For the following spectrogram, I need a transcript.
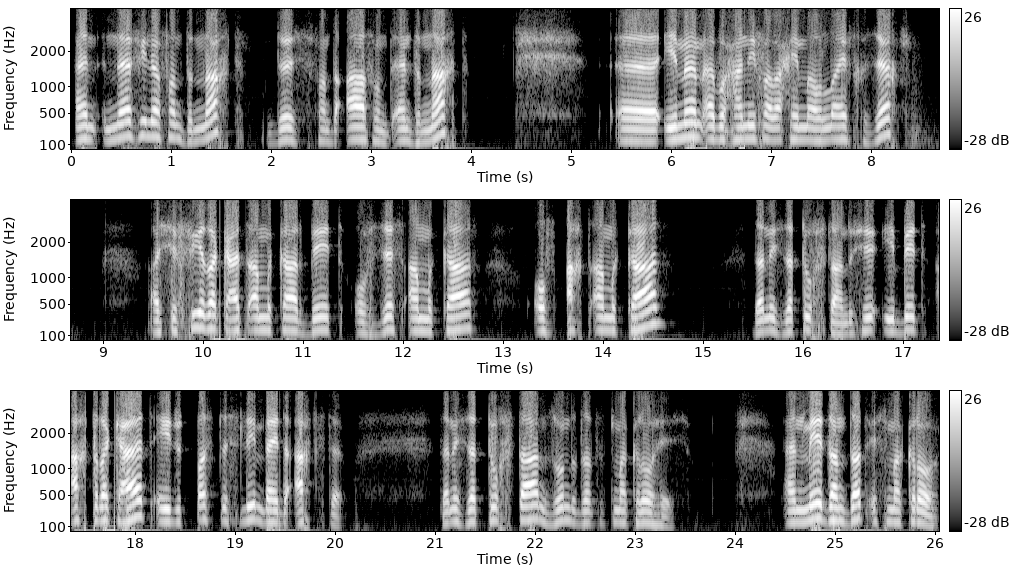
En nafila van de nacht, dus van de avond en de nacht. Uh, imam Abu Hanifa rahimahullah heeft gezegd. Als je vier rak'at aan elkaar bidt of zes aan elkaar of acht aan elkaar. Dan is dat toegestaan. Dus je, je bidt acht rak'at en je doet pas slim bij de achtste. Dan is dat toegestaan zonder dat het makro is. En meer dan dat is makro.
